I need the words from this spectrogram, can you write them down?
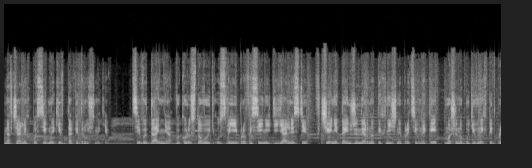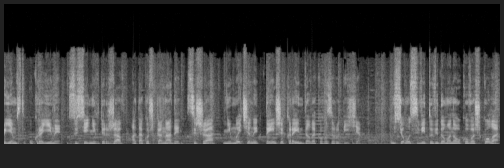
навчальних посібників та підручників. Ці видання використовують у своїй професійній діяльності вчені та інженерно-технічні працівники машинобудівних підприємств України, сусідніх держав, а також Канади, США, Німеччини та інших країн далекого зарубіжжя. Усьому світу відома наукова школа,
